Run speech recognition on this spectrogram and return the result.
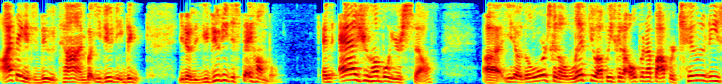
I think it's due time, but you do need to, you know, you do need to stay humble. And as you humble yourself, uh, you know, the Lord's going to lift you up. He's going to open up opportunities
